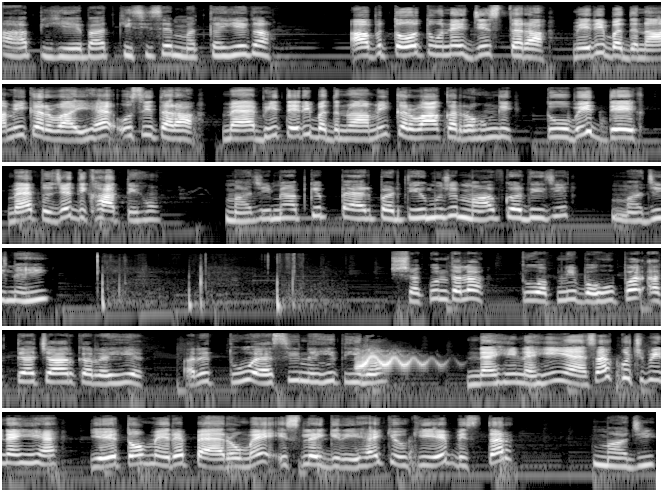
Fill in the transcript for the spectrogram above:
आप ये बात किसी से मत कहिएगा। अब तो तूने जिस तरह मेरी बदनामी करवाई है उसी तरह मैं भी तेरी बदनामी करवा कर रहूँगी। तू भी देख मैं तुझे दिखाती हूँ। माँ जी मैं आपके पैर पड़ती हूँ मुझे माफ़ कर दीजिए। माँ जी नहीं। शकुंतला तू अपनी बहू पर अत्याचार कर रही है। अरे तू ऐसी नहीं थी ना? नहीं नहीं ऐसा कुछ भी नहीं है। ये तो मेरे पैरों में इसलिए गिरी है क्योंकि ये बिस्तर माँ जी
